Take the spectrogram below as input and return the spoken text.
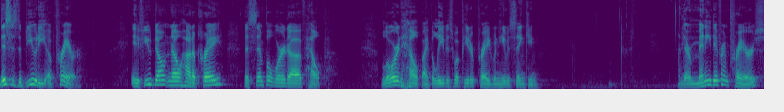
This is the beauty of prayer. If you don't know how to pray, the simple word of help. Lord, help, I believe is what Peter prayed when he was sinking. There are many different prayers.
